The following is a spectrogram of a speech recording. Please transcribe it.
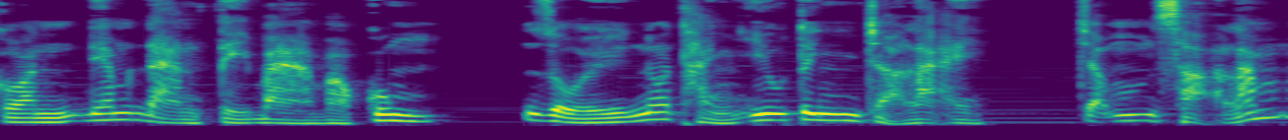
còn đem đàn tỳ bà vào cung, rồi nó thành yêu tinh trở lại, chậm sợ lắm.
